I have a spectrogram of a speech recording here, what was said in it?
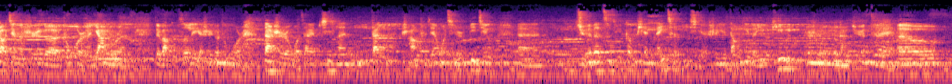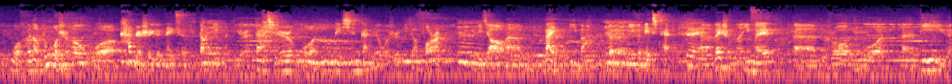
照镜的是一个中国人、亚洲人，对吧？骨子里也是一个中国人。但是我在新西兰待了长时间，我其实毕竟，呃，觉得自己更偏 native 一些，是一个当地的一个 Kiwi，这是我的感觉。对。呃。我回到中国时候，我看着是一个 native 当地本地人，但其实我内心感觉我是比较 foreign，比较呃外地吧的一个 expat。对。呃，为什么呢？因为呃，比如说我呃第一语言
